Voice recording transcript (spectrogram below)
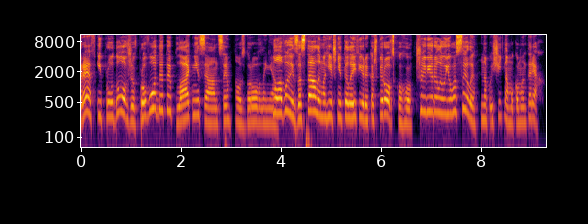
РФ і продовжив проводити платні сеанси оздоровлення. Ну а ви застали магічні телеефіри Кашпіровського? Чи вірили у його сили? Напишіть нам у коментарях.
